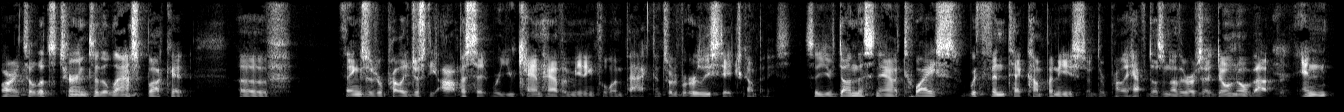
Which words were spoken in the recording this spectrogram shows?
All right, so let's turn to the last bucket of things that are probably just the opposite, where you can have a meaningful impact in sort of early stage companies. So you've done this now twice with fintech companies. There are probably half a dozen others I don't know about. And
